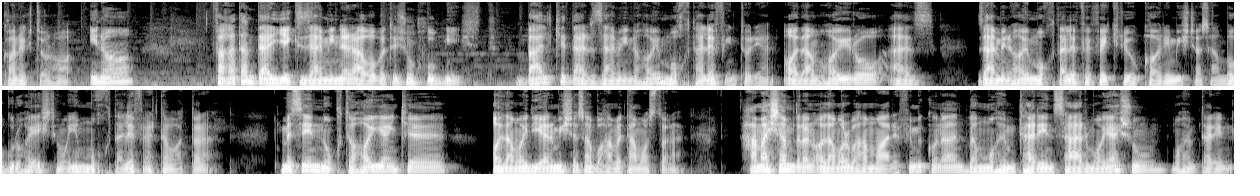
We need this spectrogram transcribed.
کانکتورها اینا فقط هم در یک زمینه روابطشون خوب نیست بلکه در زمینه های مختلف اینطوری آدمهایی رو از زمینه های مختلف فکری و کاری می‌شناسن با گروه های اجتماعی مختلف ارتباط دارن. مثل نقطه هایی که آدمای دیگر می‌شناسن با همه تماس دارن. همش هم دارن آدما رو به هم معرفی می‌کنن و مهمترین سرمایهشون مهمترین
